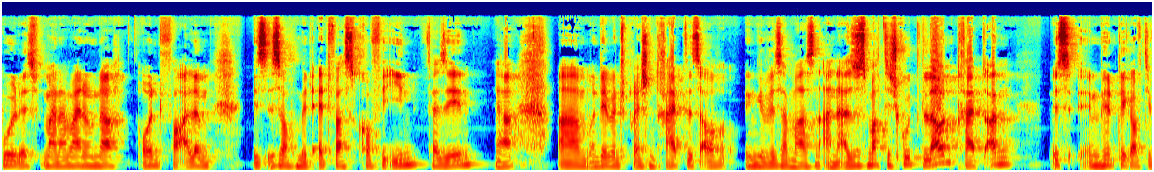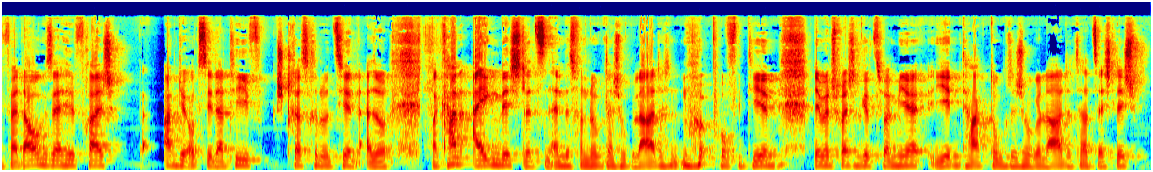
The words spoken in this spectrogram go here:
cool ist, meiner Meinung nach. Und vor allem, es ist auch mit etwas Koffein versehen, ja. Ähm, und dementsprechend treibt es auch in gewissermaßen an. Also es macht dich gut gelaunt, treibt an, ist im Hinblick auf die Verdauung sehr hilfreich, antioxidativ, stressreduzierend. Also man kann eigentlich letzten Endes von dunkler Schokolade nur profitieren. Dementsprechend gibt's bei mir jeden Tag dunkle Schokolade tatsächlich.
